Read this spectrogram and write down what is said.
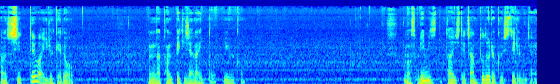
多分知ってはいるけどそんな完璧じゃないというか。まあそれに対してちゃんと努力してるみたいな。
